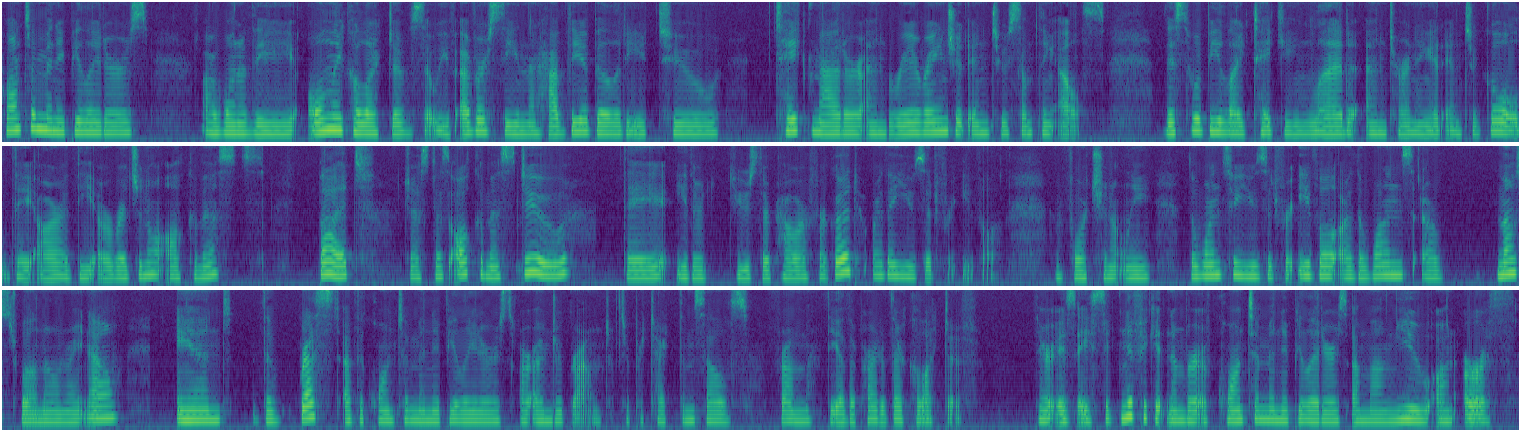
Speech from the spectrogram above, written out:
Quantum manipulators are one of the only collectives that we've ever seen that have the ability to take matter and rearrange it into something else. This would be like taking lead and turning it into gold. They are the original alchemists, but just as alchemists do, they either use their power for good or they use it for evil. Unfortunately, the ones who use it for evil are the ones that are most well known right now, and the rest of the quantum manipulators are underground to protect themselves from the other part of their collective. There is a significant number of quantum manipulators among you on Earth.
